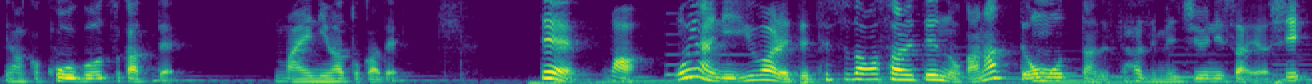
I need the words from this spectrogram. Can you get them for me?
なんか工具を使って前庭とかで。でまあ親に言われて手伝わされてんのかなって思ったんです初め12歳やし。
